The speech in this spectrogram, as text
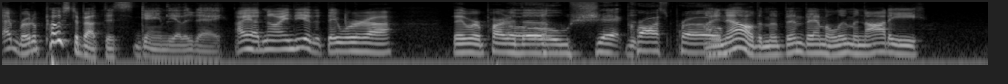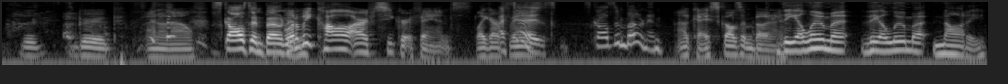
I wrote a post about this game the other day. I had no idea that they were uh, they were part of the. Oh shit! Cross Pro. I know the Mabim Bam Illuminati, the group. I don't know. Skulls and Bonin. What do we call our secret fans? Like our I fans? said it's Skulls and Bonin. Okay, skulls and boner. The Illuma, the Illuma naughty.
